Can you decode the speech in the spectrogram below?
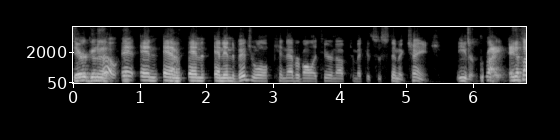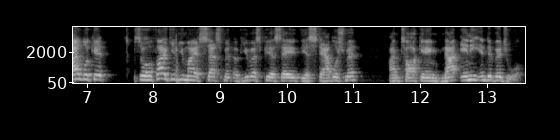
They're gonna No, and and and, and an individual can never volunteer enough to make a systemic change either. right. And if I look at so if I give you my assessment of USPSA, the establishment, I'm talking not any individual,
